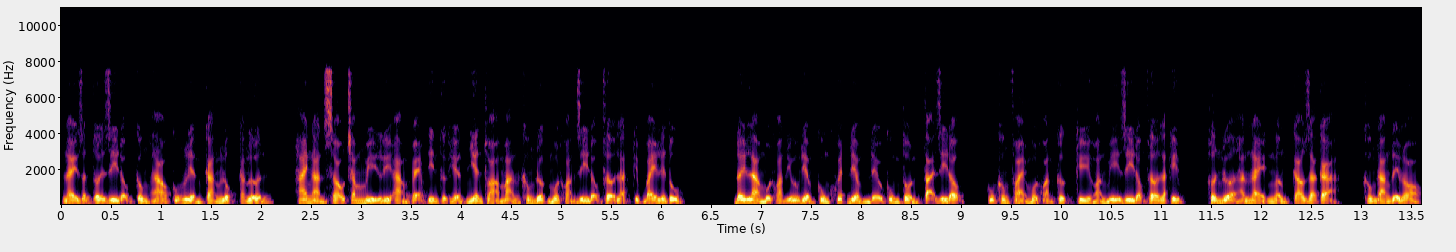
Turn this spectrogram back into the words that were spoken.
này dẫn tới di động công hao cũng liền càng lúc càng lớn 2.600 mili ảm vẹ tin thực hiện nhiên thỏa mãn không được một khoản di động thở lạt kịp bay liên tục. Đây là một khoản ưu điểm cùng khuyết điểm đều cùng tồn tại di động, cũng không phải một khoản cực kỳ hoàn mỹ di động phở lạt kịp, hơn nữa hắn này ngẩng cao giá cả, không đáng để lo.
